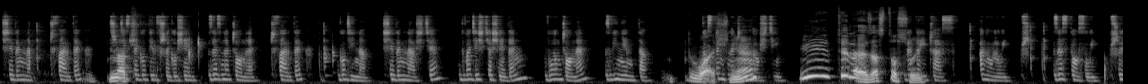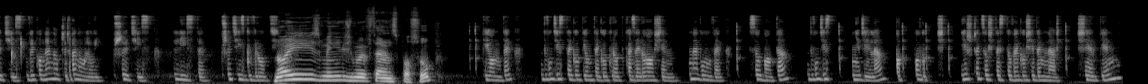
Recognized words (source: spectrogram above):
17. Czwartek. Na- 31 sierpnia. Zaznaczone. Czwartek. Godzina 17. 27. Włączone. Zwinięta. Właśnie. I tyle, zastosuj. i czas. Anuluj. Zastosuj. Przycisk. Wykonano czy anuluj. Przycisk. Listę. Przycisk wróć. No i zmieniliśmy w ten sposób. Piątek, 25.08. Nagłówek. Sobota, 20. Niedziela. Jeszcze coś testowego 17. Sierpień,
